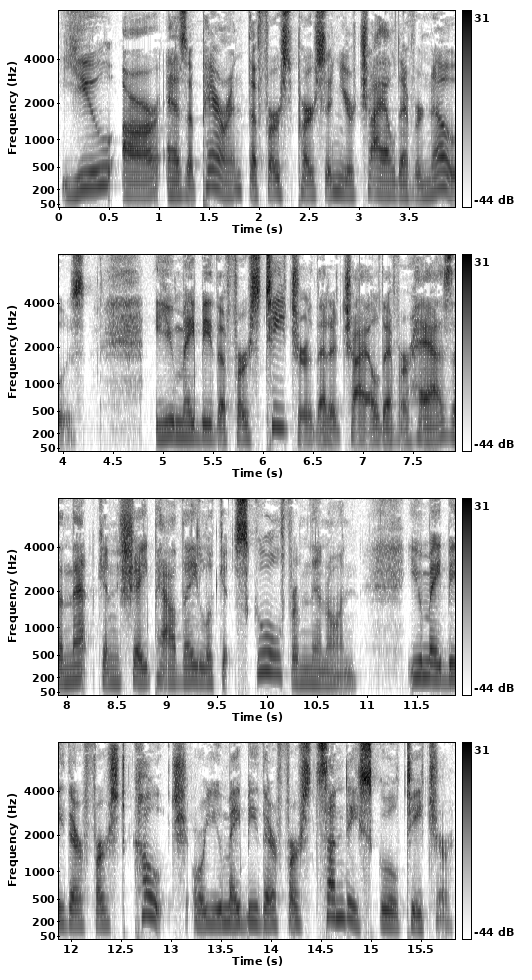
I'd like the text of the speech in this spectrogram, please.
You are, as a parent, the first person your child ever knows. You may be the first teacher that a child ever has, and that can shape how they look at school from then on. You may be their first coach, or you may be their first Sunday school teacher,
